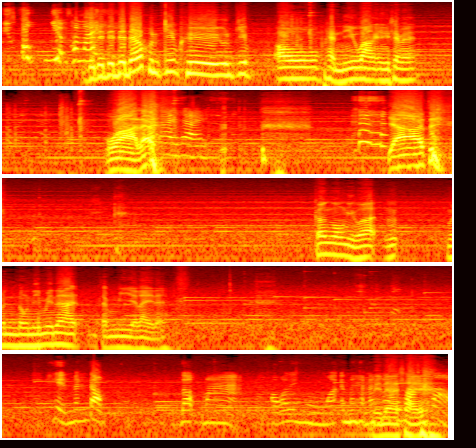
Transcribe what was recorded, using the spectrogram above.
นี่ตกเหยียบทำไมเดี๋ยวเดี๋ยวเดี๋ยวคุณกิฟคือคุณกิฟ เอาแผ่นนี้วางเองใช่ไหมว่าแล้วใช่ใช่อย่าสิก็งงอยู่ว่าอื้อมันตรงนี้ไม่น่าจะมีอะไรนะ เห็นมันดรอปดรอปมาเขาก็เลยงงว่าเอ้ยมันมันไม่น่าใช่หรือเปล่า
